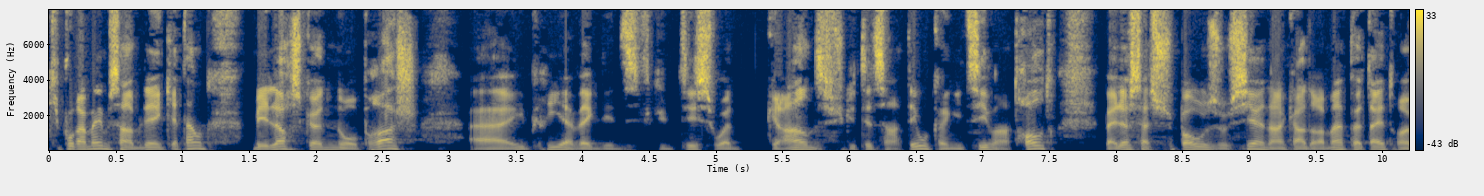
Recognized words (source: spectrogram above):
qui pourrait même sembler inquiétante, mais lorsque nos proches euh, est pris avec des difficultés, soit grandes difficultés de santé ou cognitives, entre autres, ben là, ça suppose aussi un encadrement peut-être un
